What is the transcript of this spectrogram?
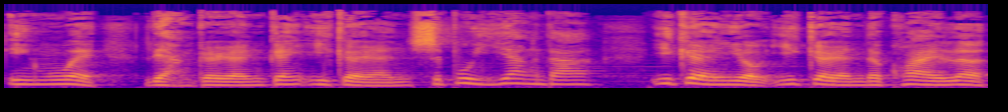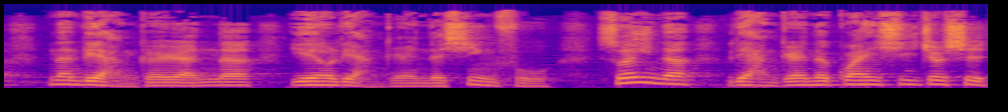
因为两个人跟一个人是不一样的，一个人有一个人的快乐，那两个人呢也有两个人的幸福，所以呢，两个人的关系就是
